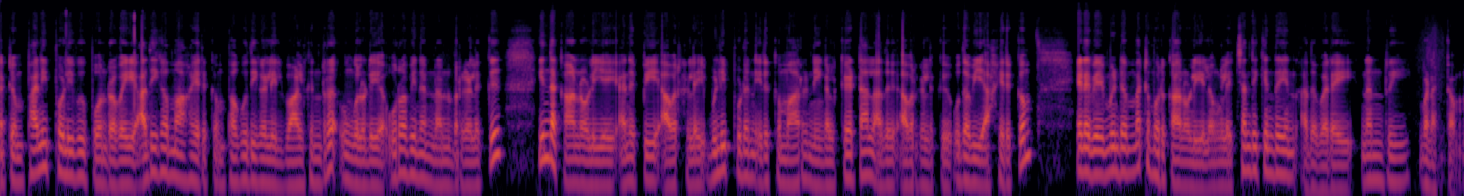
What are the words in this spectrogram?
மற்றும் பனிப்பொழிவு போன்றவை அதிகமாக இருக்கும் பகுதிகளில் வாழ்கின்ற உங்களுடைய உறவினர் நண்பர்களுக்கு இந்த காணொளியை அனுப்பி அவர்களை விழிப்புடன் இருக்குமாறு நீங்கள் கேட்டால் அது அவர்களுக்கு உதவியாக இருக்கும். எனவே மீண்டும் மற்றொரு காணொளியில் உங்களை சந்திக்கின்றேன். அதுவரை நன்றி வணக்கம்.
